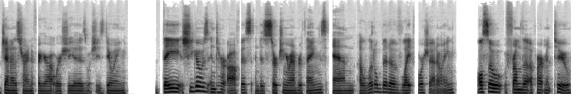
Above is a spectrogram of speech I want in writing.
Jenna's trying to figure out where she is, what she's doing. They she goes into her office and is searching around her things, and a little bit of light foreshadowing. Also from the apartment too.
